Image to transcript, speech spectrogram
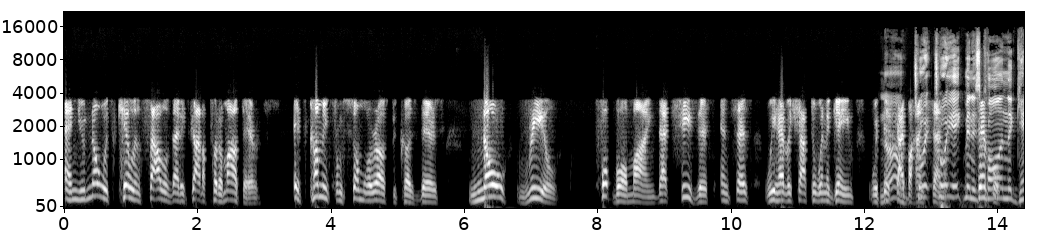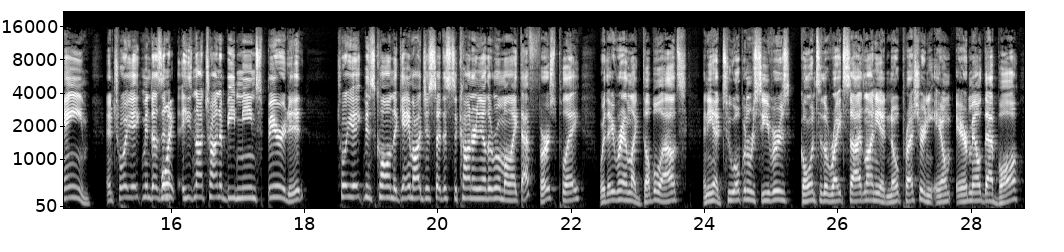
and you know it's killing Saleh that he's got to put him out there, it's coming from somewhere else because there's no real football mind that sees this and says we have a shot to win a game with this guy behind Troy, center. Troy Aikman is Simple. calling the game, and Troy Aikman doesn't. Point. He's not trying to be mean spirited. Troy Aikman's calling the game. I just said this to Connor in the other room. I'm like that first play where they ran like double outs, and he had two open receivers going to the right sideline. He had no pressure, and he air, airmailed that ball.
